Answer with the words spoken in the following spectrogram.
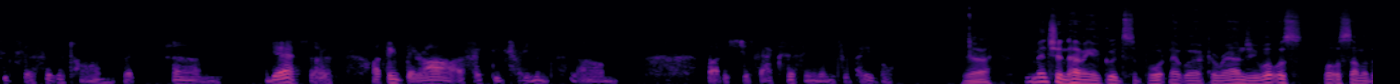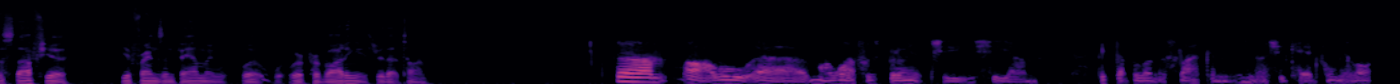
success at the time, but um, yeah, so I think there are effective treatments, um, but it's just accessing them for people. Yeah. You mentioned having a good support network around you. What was what was some of the stuff your your friends and family were were providing you through that time? Um. Oh well, uh, my wife was brilliant. She she um picked up a lot of the slack, and you know she cared for me a lot.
